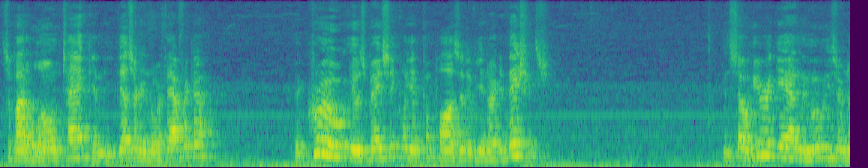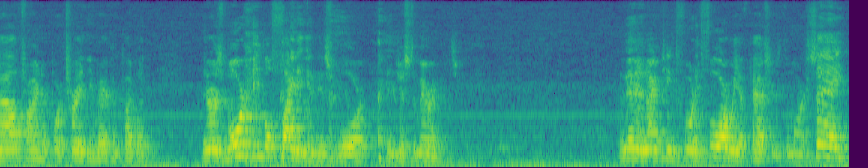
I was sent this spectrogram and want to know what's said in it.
It's about a lone tank in the desert in North Africa. The crew is basically a composite of United Nations. And so here again, the movies are now trying to portray the American public. There is more people fighting in this war than just Americans. And then in 1944, we have Passage to Marseille,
